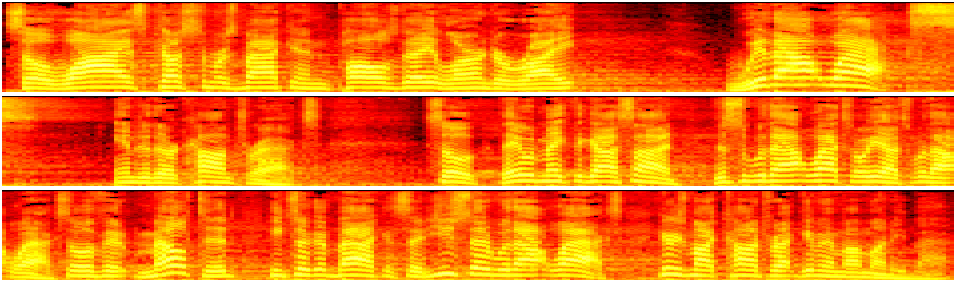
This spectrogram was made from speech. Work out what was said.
So, wise customers back in Paul's day learned to write without wax into their contracts. So they would make the guy sign, This is without wax? Oh, yeah, it's without wax. So if it melted, he took it back and said, You said without wax. Here's my contract. Give me my money back.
